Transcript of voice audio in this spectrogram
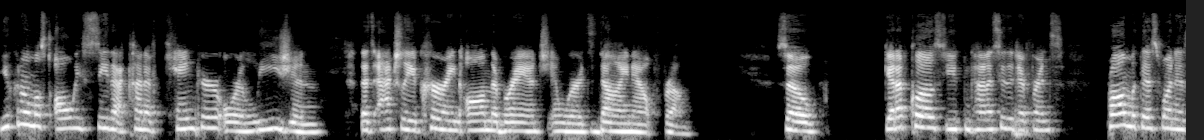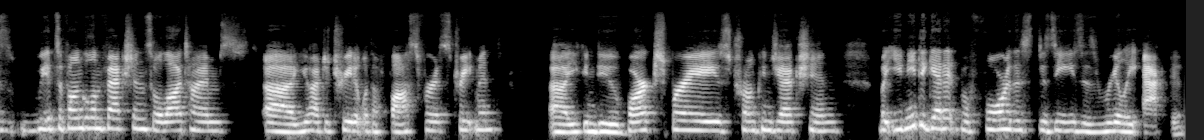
you can almost always see that kind of canker or lesion that's actually occurring on the branch and where it's dying out from. So get up close, you can kind of see the difference. Problem with this one is it's a fungal infection, so a lot of times uh, you have to treat it with a phosphorus treatment. Uh, you can do bark sprays, trunk injection, but you need to get it before this disease is really active.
